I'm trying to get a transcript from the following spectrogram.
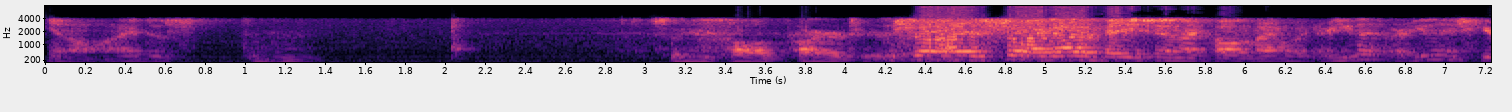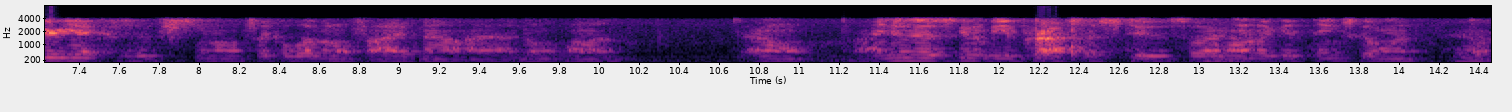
you know, I just, Mhm. So you called prior to your... so I, so I got impatient, I called them, I'm like, are you guys, are you guys here yet? Because it's, you know, it's like eleven oh five now, I don't wanna, I don't, I knew there was gonna be a process too, so I Yeah. wanted to get things going. Yeah.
